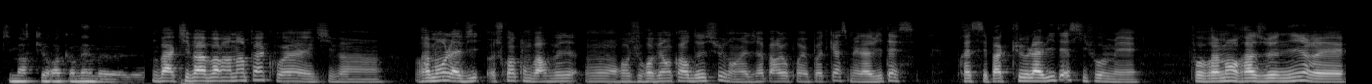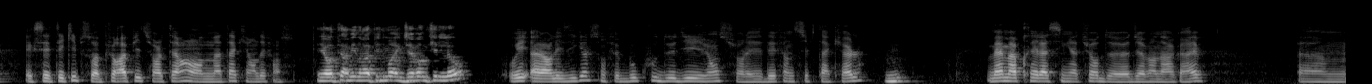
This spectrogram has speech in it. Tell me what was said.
qui marquera quand même. euh, Bah, qui va avoir un impact, ouais, et qui va. Vraiment, la vie. Je crois qu'on va revenir. on Je reviens encore dessus, j'en ai déjà parlé au premier podcast, mais la vitesse. Après, c'est pas que la vitesse qu'il faut, mais il faut vraiment rajeunir et... et que cette équipe soit plus rapide sur le terrain en attaque et en défense. Et on termine rapidement avec Javon Kinlaw. Oui, alors les Eagles ont fait beaucoup de diligence sur les defensive tackles, Mm. même après la signature de Javon Hargrave. Euh,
